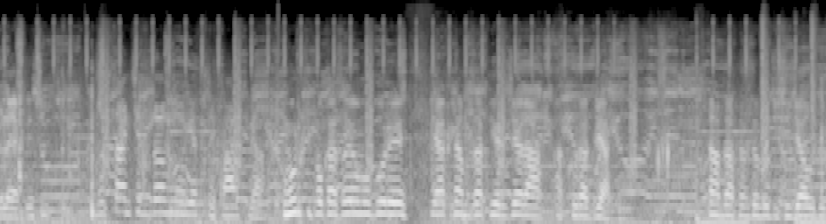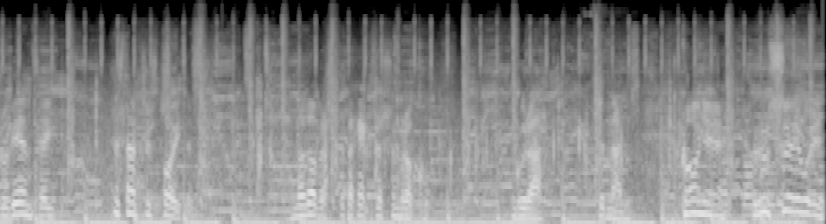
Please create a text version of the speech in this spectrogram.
Byle jak najszybciej. Zostańcie w domu, jedzcie karpia. Chmurki pokazują u góry, jak nam zapierdziela akurat wiatr. Tam na pewno będzie się działo dużo więcej. Wystarczy spojrzeć. No dobra, to tak jak w zeszłym roku. Góra przed nami. Konie ruszyły!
